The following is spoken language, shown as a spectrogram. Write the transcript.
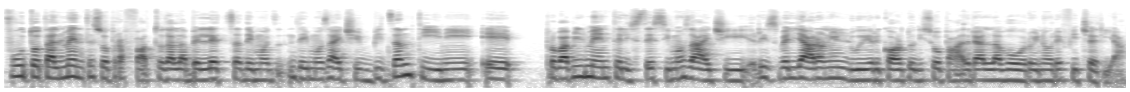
fu totalmente sopraffatto dalla bellezza dei, mo- dei mosaici bizantini e probabilmente gli stessi mosaici risvegliarono in lui il ricordo di suo padre al lavoro in oreficeria.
